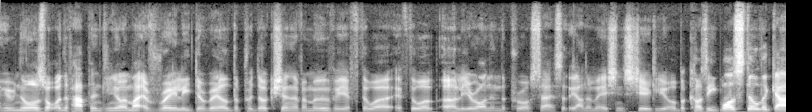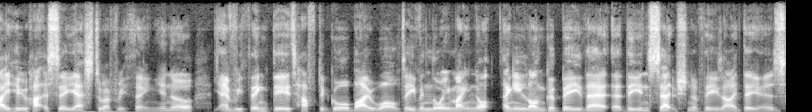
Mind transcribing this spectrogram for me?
who knows what would have happened? You know, it might have really derailed the production of a movie if they were if they were earlier on in the process at the animation studio because he was still the guy who had to say yes to everything. You know, everything did have to go by Walt, even though he might not any longer be there at the inception of these ideas.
